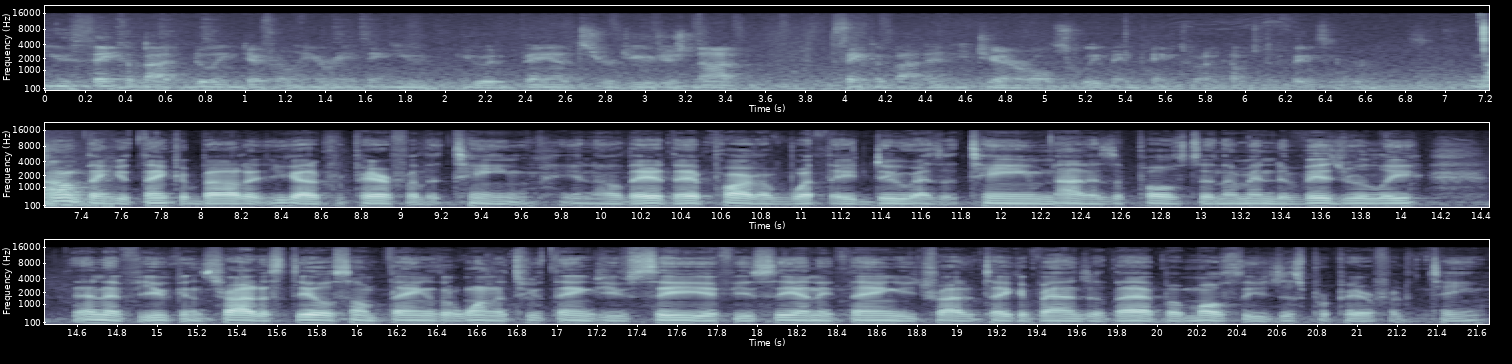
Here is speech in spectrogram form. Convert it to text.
you think about doing differently or anything you, you advance, or do you just not think about any general sweeping things when it comes to facing rookies? I don't think you think about it. You got to prepare for the team. You know, they're they're part of what they do as a team, not as opposed to them individually. Then, if you can try to steal some things or one or two things you see, if you see anything, you try to take advantage of that. But mostly, you just prepare for the team.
